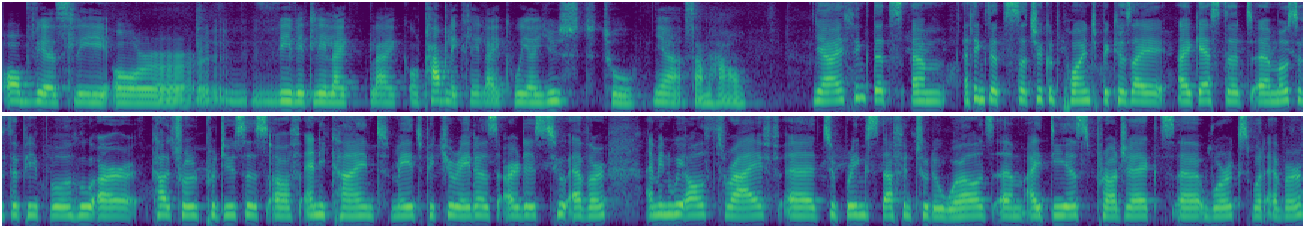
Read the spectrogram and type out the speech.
obviously or vividly like like or publicly like we are used to yeah somehow Yeah, I think that's um, I think that's such a good point because I I guess that uh, most of the people who are cultural producers of any kind, it be curators, artists, whoever, I mean, we all thrive uh, to bring stuff into the world, um, ideas, projects, uh, works, whatever,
